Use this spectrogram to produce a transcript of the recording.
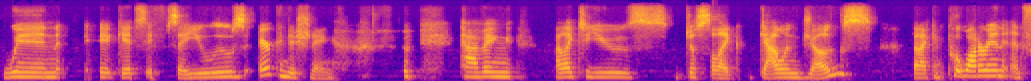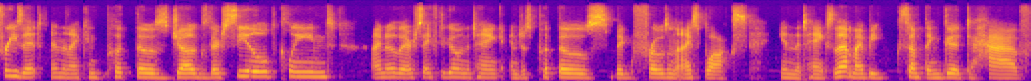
when it gets, if say you lose air conditioning, having, I like to use just like gallon jugs that I can put water in and freeze it. And then I can put those jugs, they're sealed, cleaned. I know they're safe to go in the tank and just put those big frozen ice blocks in the tank. So that might be something good to have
